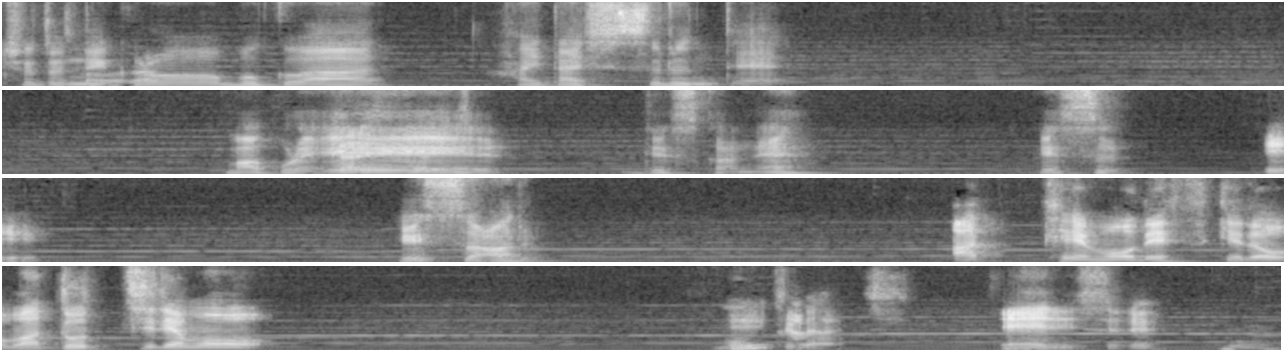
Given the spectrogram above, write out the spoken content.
ちょっとネクロ僕は敗退するんで。まあこれ A ですかね。S。A。S ある？あってもですけど、まあ、どっちでも、文句ない。A にする？うん。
